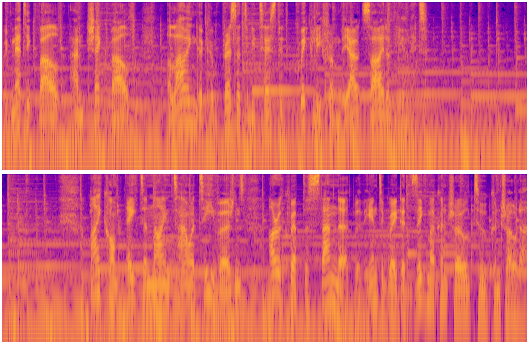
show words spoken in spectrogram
magnetic valve and check valve, allowing the compressor to be tested quickly from the outside of the unit. iComp 8 and 9 Tower T versions are equipped as standard with the integrated Sigma Control 2 controller.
